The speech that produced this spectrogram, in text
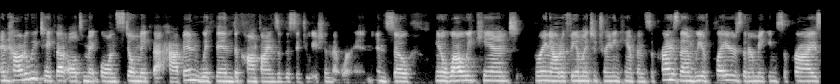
and how do we take that ultimate goal and still make that happen within the confines of the situation that we're in? And so you know while we can't bring out a family to training camp and surprise them we have players that are making surprise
